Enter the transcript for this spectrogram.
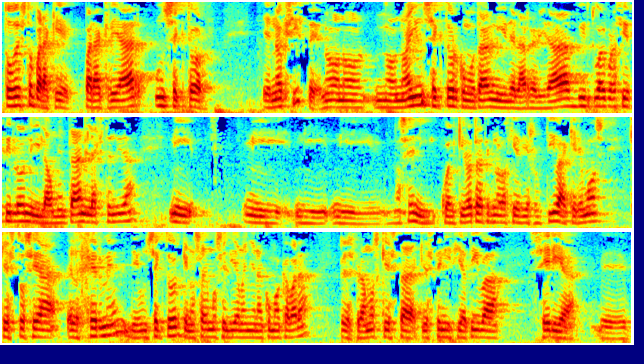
¿todo esto para qué? Para crear un sector, eh, no existe, no, no, no, no hay un sector como tal ni de la realidad virtual, por así decirlo, ni la aumentada ni la extendida, ni, ni, ni, no sé, ni cualquier otra tecnología disruptiva. Queremos que esto sea el germen de un sector que no sabemos el día de mañana cómo acabará, pero esperamos que esta, que esta iniciativa seria, eh,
